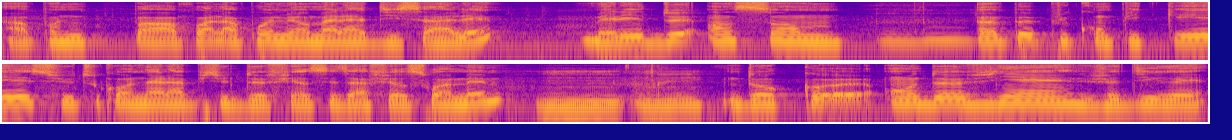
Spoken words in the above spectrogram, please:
Apprendre, par rapport à la première maladie, ça allait. Mais les deux ensemble, mmh. un peu plus compliqué, surtout qu'on a l'habitude de faire ses affaires soi-même. Mmh. Donc, euh, on devient, je dirais,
